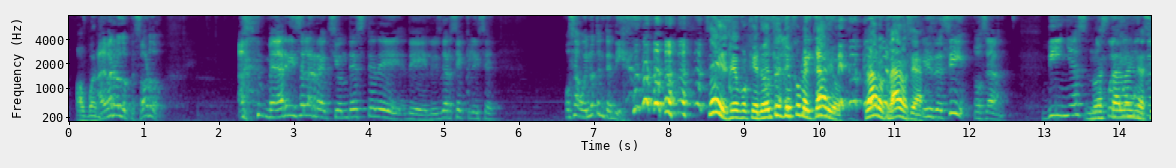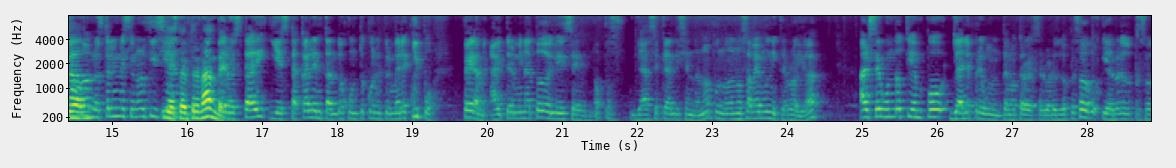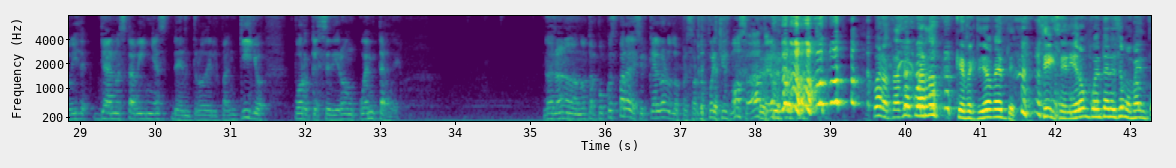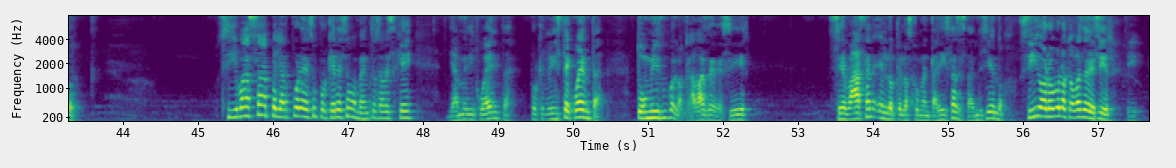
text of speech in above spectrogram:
Ah, bueno. Álvaro López Sordo. Me da risa la reacción de este de, de Luis García que le dice, o sea, güey, no te entendí. Sí, sí, porque no O sea, entendí el comentario. Claro, claro, o sea. Y dice, sí, o sea, Viñas No no, está fue convocado, no está en la alineación oficial. Y está entrenando. Pero está ahí y está calentando junto con el primer equipo. Espérame, ahí termina todo y le dice, no, pues ya se quedan diciendo, no, pues no, no sabemos ni qué rollo, ¿ah? Al segundo tiempo ya le preguntan otra vez a Álvaro López Sordo y Álvaro López Sordo dice, ya no está Viñas dentro del banquillo porque se dieron cuenta, güey. No, no, no, no, tampoco es para decir que Álvaro López Sordo fue chismoso, ¿ah? Pero... Bueno, ¿estás de acuerdo? Que efectivamente, sí, se dieron cuenta en ese momento. Si vas a apelar por eso, porque en ese momento, ¿sabes qué? Ya me di cuenta, porque te diste cuenta. Tú mismo lo acabas de decir. Se basan en lo que los comentaristas están diciendo. ¿Sí o no me lo acabas de decir? Sí.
